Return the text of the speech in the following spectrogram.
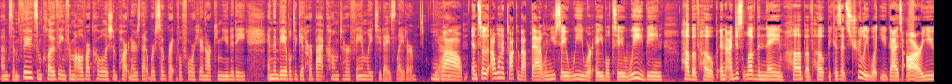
um, some food, some clothing from all of our coalition partners that we're so grateful for here in our community, and then be able to get her back home to her family two days later. Yeah. Wow. And so I want to talk about that when you say we were able to, we being Hub of Hope. And I just love the name Hub of Hope because that's truly what you guys are. You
